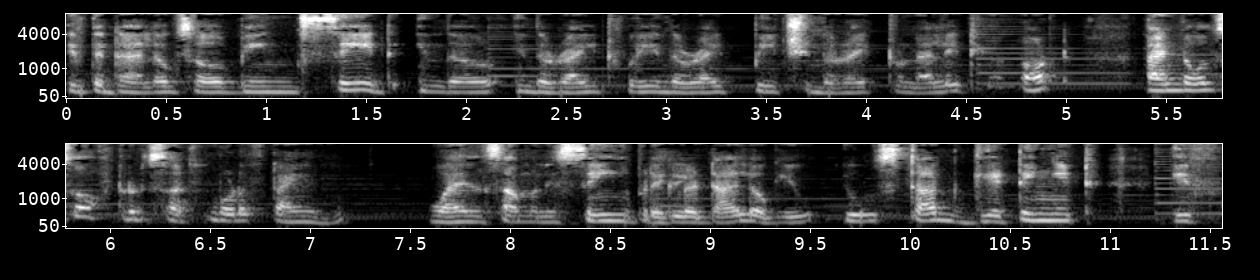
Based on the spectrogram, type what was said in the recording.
if the dialogues are being said in the in the right way in the right pitch in the right tonality or not and also after a certain amount of time while someone is saying a particular dialogue you you start getting it if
